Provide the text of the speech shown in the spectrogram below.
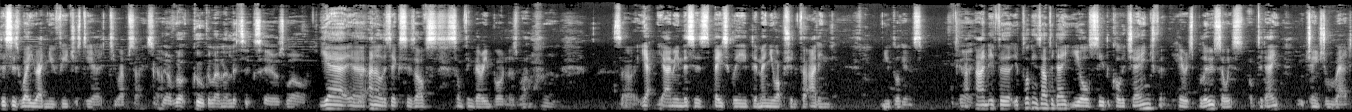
this is where you add new features to your to your website. So yeah, I've got Google Analytics here as well. yeah, yeah. Analytics is obviously something very important as well. So yeah, yeah. I mean, this is basically the menu option for adding new plugins. Okay. And if the your plugin's out of date, you'll see the color change. For, here it's blue, so it's up to date. It will change to red.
